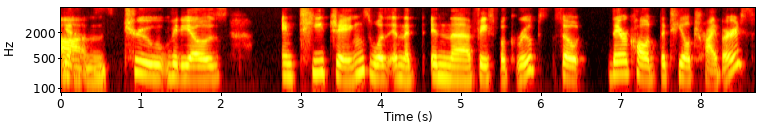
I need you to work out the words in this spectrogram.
um yes. true videos and teachings was in the in the Facebook groups. So they were called the Teal Tribers.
